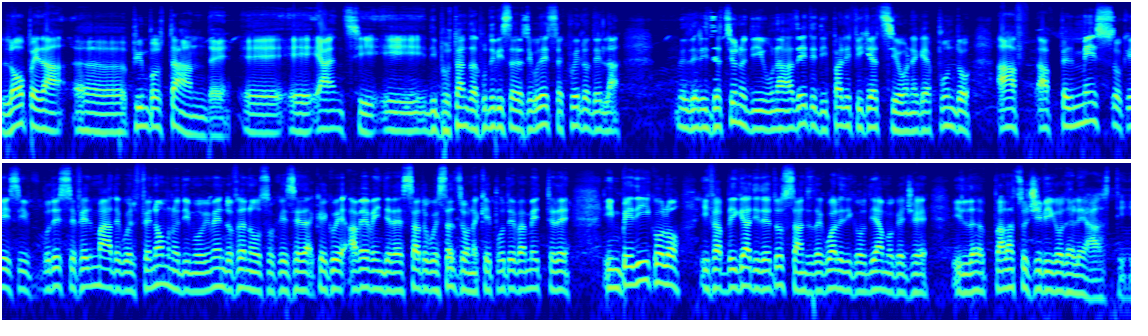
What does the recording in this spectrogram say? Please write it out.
l'opera eh, più importante e, anzi importante dal punto di vista della sicurezza è quello della realizzazione di una rete di palificazione che appunto ha, ha, permesso che si potesse fermare quel fenomeno di movimento franoso che, era, che, aveva interessato questa zona e che poteva mettere in pericolo i fabbricati retrossanti tra quali ricordiamo che c'è il Palazzo Civico delle Arti.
